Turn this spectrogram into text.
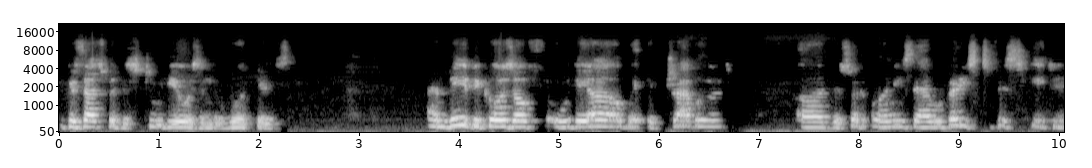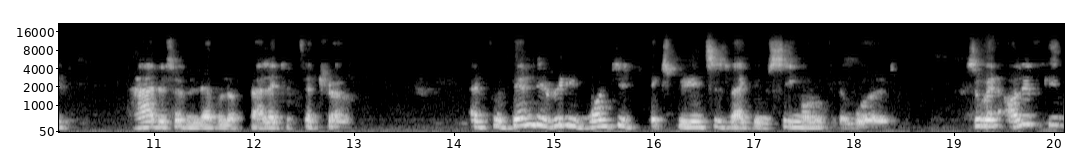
because that's where the studios and the work is. And they, because of who they are, where they've traveled, uh, the sort of earnings they were very sophisticated, had a certain level of palate, etc. And for them, they really wanted experiences like they were seeing all over the world. So when Olive came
